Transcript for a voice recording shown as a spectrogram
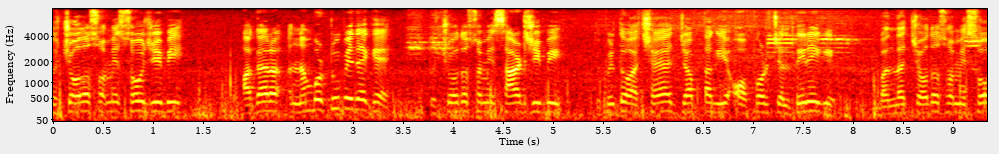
तो चौदह सौ में सौ जी बी अगर नंबर टू पे देखें तो चौदह सौ में साठ जी बी तो फिर तो अच्छा है, जब तक ये ऑफ़र चलती रहेगी, बंदा चौदह सौ में सौ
